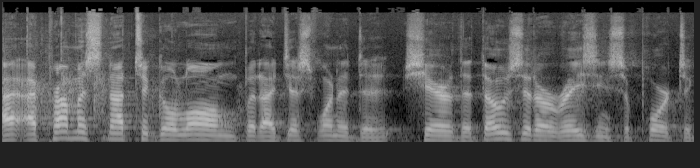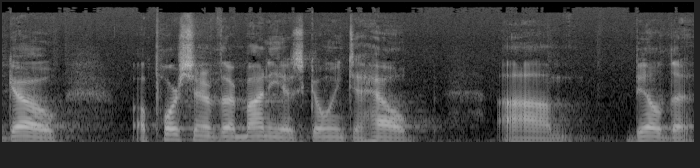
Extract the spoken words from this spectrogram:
I, I promise not to go long, but I just wanted to share that those that are raising support to go, a portion of their money is going to help um, build the,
